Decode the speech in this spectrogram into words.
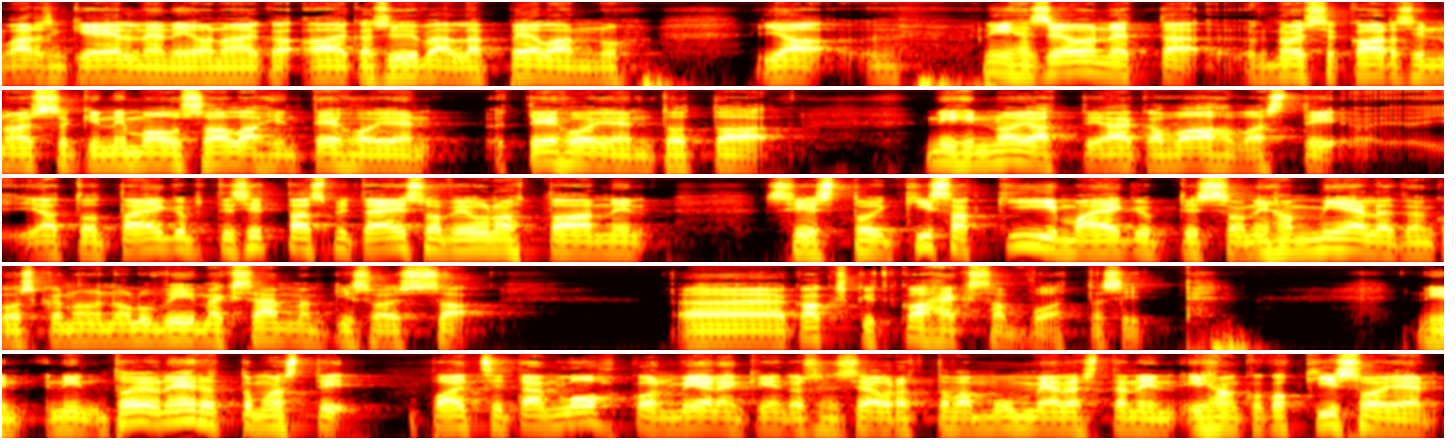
varsinkin Elneni on aika, aika syvällä pelannut. Ja niinhän se on, että noissa karsinnoissakin niin Mo Salahin tehojen, tehojen tota, niihin nojattiin aika vahvasti. Ja tota, Egypti sitten taas, mitä ei sovi unohtaa, niin siis toi kisa kiima Egyptissä on ihan mieletön, koska noin ollut viimeksi MM-kisoissa öö, 28 vuotta sitten. Niin, niin toi on ehdottomasti paitsi tämän lohkon mielenkiintoisin seurattava mun mielestä, niin ihan koko kisojen,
